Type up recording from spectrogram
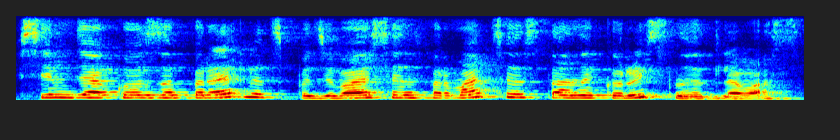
Всім дякую за перегляд. Сподіваюся, інформація стане корисною для вас.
